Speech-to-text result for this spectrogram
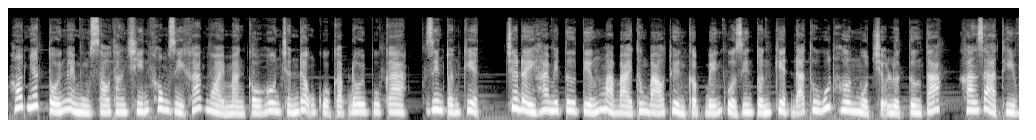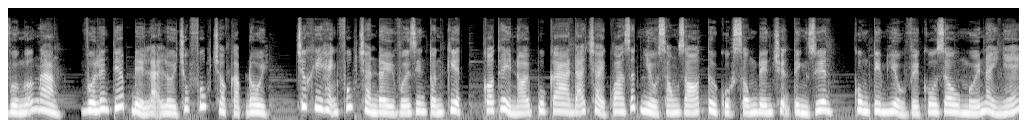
Hot nhất tối ngày mùng 6 tháng 9 không gì khác ngoài màn cầu hôn chấn động của cặp đôi Puka, Jin Tuấn Kiệt. Chưa đầy 24 tiếng mà bài thông báo thuyền cập bến của Jin Tuấn Kiệt đã thu hút hơn 1 triệu lượt tương tác. Khán giả thì vừa ngỡ ngàng, vừa liên tiếp để lại lời chúc phúc cho cặp đôi. Trước khi hạnh phúc tràn đầy với Jin Tuấn Kiệt, có thể nói Puka đã trải qua rất nhiều sóng gió từ cuộc sống đến chuyện tình duyên, cùng tìm hiểu về cô dâu mới này nhé.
